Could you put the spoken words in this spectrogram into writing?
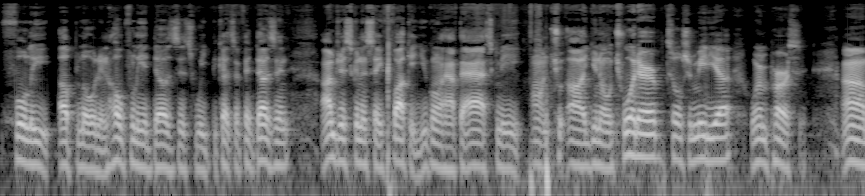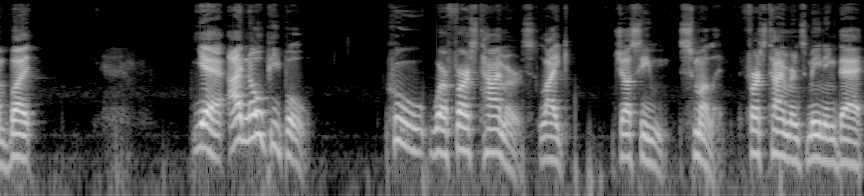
fully upload, and hopefully it does this week because if it doesn't, I'm just gonna say fuck it. You're gonna have to ask me on uh, you know Twitter, social media, or in person. Um, but yeah, I know people who were first timers, like Jussie Smollett. First timers meaning that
